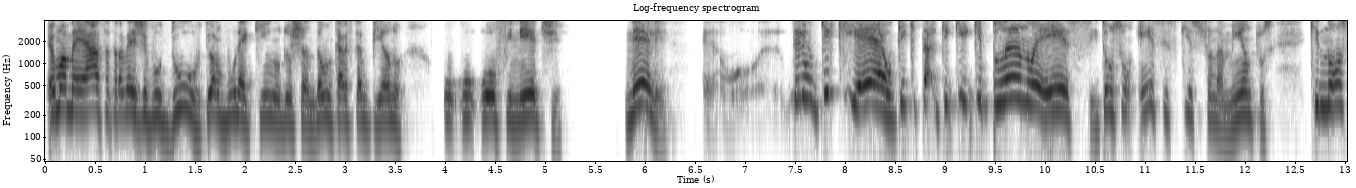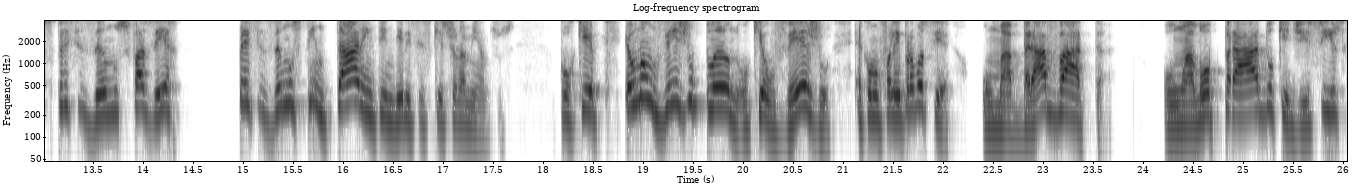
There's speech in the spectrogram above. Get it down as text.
É uma ameaça através de voodoo. Tem um bonequinho do Xandão, o cara fica empiando o, o, o alfinete nele. É, o que, que é? O que, que, tá, que, que, que plano é esse? Então, são esses questionamentos que nós precisamos fazer. Precisamos tentar entender esses questionamentos. Porque eu não vejo o plano. O que eu vejo é, como eu falei para você, uma bravata, um aloprado que disse isso.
